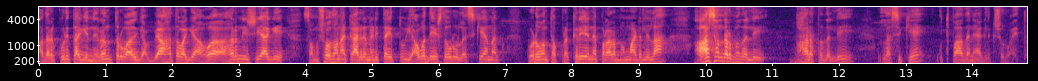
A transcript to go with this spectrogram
ಅದರ ಕುರಿತಾಗಿ ನಿರಂತರವಾಗಿ, ಅವ್ಯಾಹತವಾಗಿ, ಅಹ, ಅಹರ್ನಿಶಿಯಾಗಿ ಸಂಶೋಧನಾ ಕಾರ್ಯ ನಡೀತಾ ಇತ್ತು. ಯಾವ ದೇಶದವರು ಲಸಿಕೆಯನ್ನು ಕೊಡುವಂಥ ಪ್ರಕ್ರಿಯೆಯನ್ನೇ ಪ್ರಾರಂಭ ಮಾಡಿರಲಿಲ್ಲ. ಆ ಸಂದರ್ಭದಲ್ಲಿ ಭಾರತದಲ್ಲಿ ಲಸಿಕೆ ಉತ್ಪಾದನೆ ಆಗಲಿಕ್ಕೆ ಶುರುವಾಯಿತು.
